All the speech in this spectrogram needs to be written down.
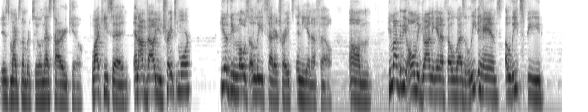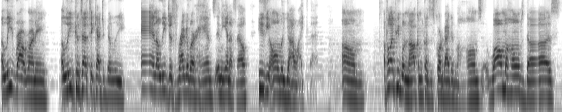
is Mike's number two, and that's Tyreek Hill. Like he said, and I value traits more. He has the most elite set of traits in the NFL. Um, he might be the only guy in the NFL who has elite hands, elite speed, elite route running, elite contested catchability, and elite just regular hands in the NFL. He's the only guy like that. Um, I feel like people knock him because his quarterback is Mahomes. While Mahomes does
